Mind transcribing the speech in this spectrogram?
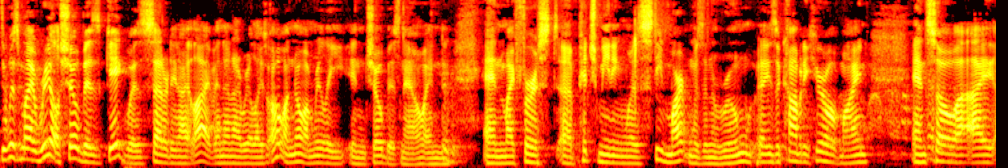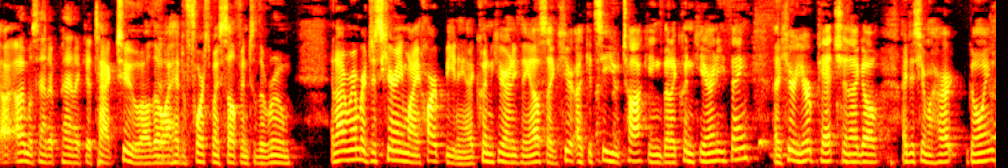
it was my real showbiz gig was Saturday Night Live, and then I realized, oh no, I'm really in showbiz now. And and my first uh, pitch meeting was Steve Martin was in the room. He's a comedy hero of mine. And so I, I almost had a panic attack too, although I had to force myself into the room. And I remember just hearing my heart beating. I couldn't hear anything else. I hear, I could see you talking, but I couldn't hear anything. I hear your pitch, and I go, I just hear my heart going,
